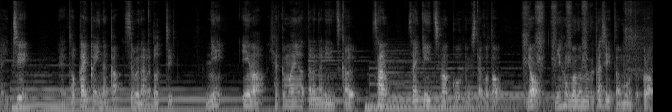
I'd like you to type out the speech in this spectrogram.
ゃあ1、えー都会か田舎住むならどっち？2今100万円あったら何に使う？3最近一番興奮したこと？4日本語の難しいと思うところ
